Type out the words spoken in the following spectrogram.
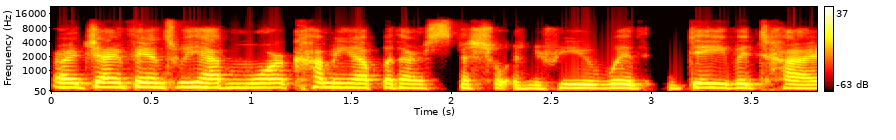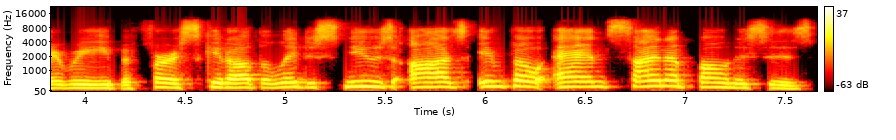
All right, Giant fans, we have more coming up with our special interview with David Tyree. But first, get all the latest news, odds, info, and sign up bonuses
